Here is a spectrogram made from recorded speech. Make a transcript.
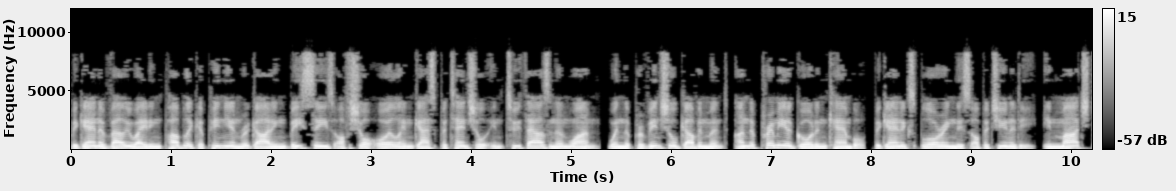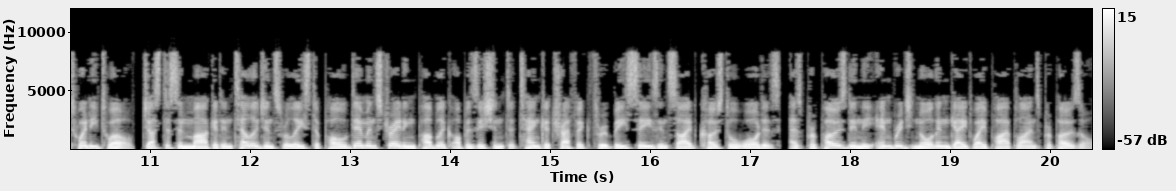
began evaluating public opinion regarding BC's offshore oil and gas potential in 2001, when the provincial government, under Premier Gordon Campbell, began exploring this opportunity. In March 2012, Justason Market Intelligence released a poll demonstrating public opposition to tanker traffic through BC's inside coastal waters, as proposed in the Enbridge Northern Gateway Pipelines proposal.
